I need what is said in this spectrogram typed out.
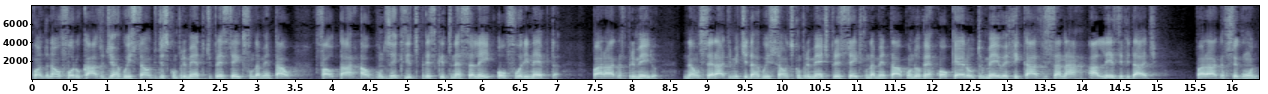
quando não for o caso de arguição de descumprimento de preceito fundamental, faltar algum dos requisitos prescritos nessa lei ou for inepta. Parágrafo 1 Não será admitida arguição de descumprimento de preceito fundamental quando houver qualquer outro meio eficaz de sanar a lesividade. Parágrafo 2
